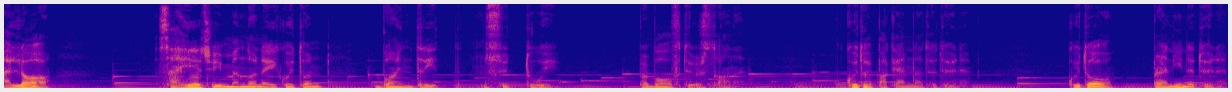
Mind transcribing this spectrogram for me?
hala, sa herë që i mendon e i kujton, bajnë dritë në sytë tuj, përballë ftyrës tane. Kujtoji pak emnat e tyne. Kujto praninë e tyne.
